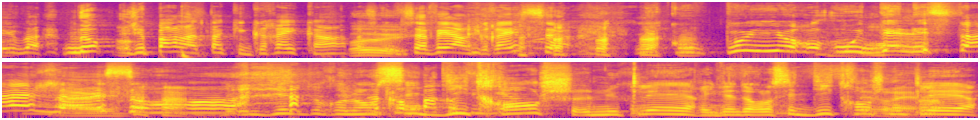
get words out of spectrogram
Et ben, non, je parle en tant que grec, hein, parce Oui, que oui. vous savez, en Grèce, les coupures ou délestages Ah oui. sont... Ils viennent de relancer notre 10 quotidien. tranches nucléaires. Ils viennent de relancer 10 tranches vrai. nucléaires.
